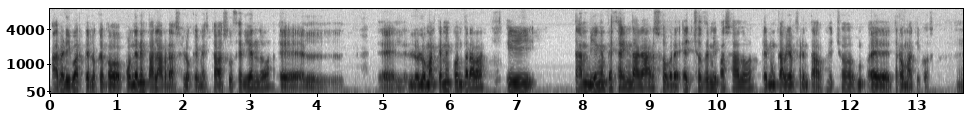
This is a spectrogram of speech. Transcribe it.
averiguar qué lo que, o poner en palabras lo que me estaba sucediendo, lo mal que me encontraba y también empecé a indagar sobre hechos de mi pasado que nunca había enfrentado, hechos eh, traumáticos. Mm.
